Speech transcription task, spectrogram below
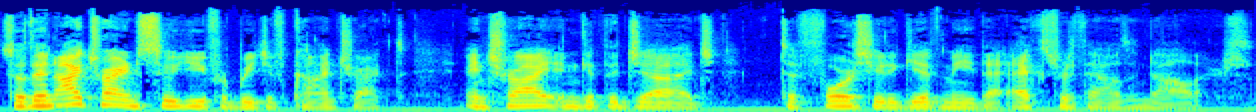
So then I try and sue you for breach of contract and try and get the judge to force you to give me that extra thousand dollars.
